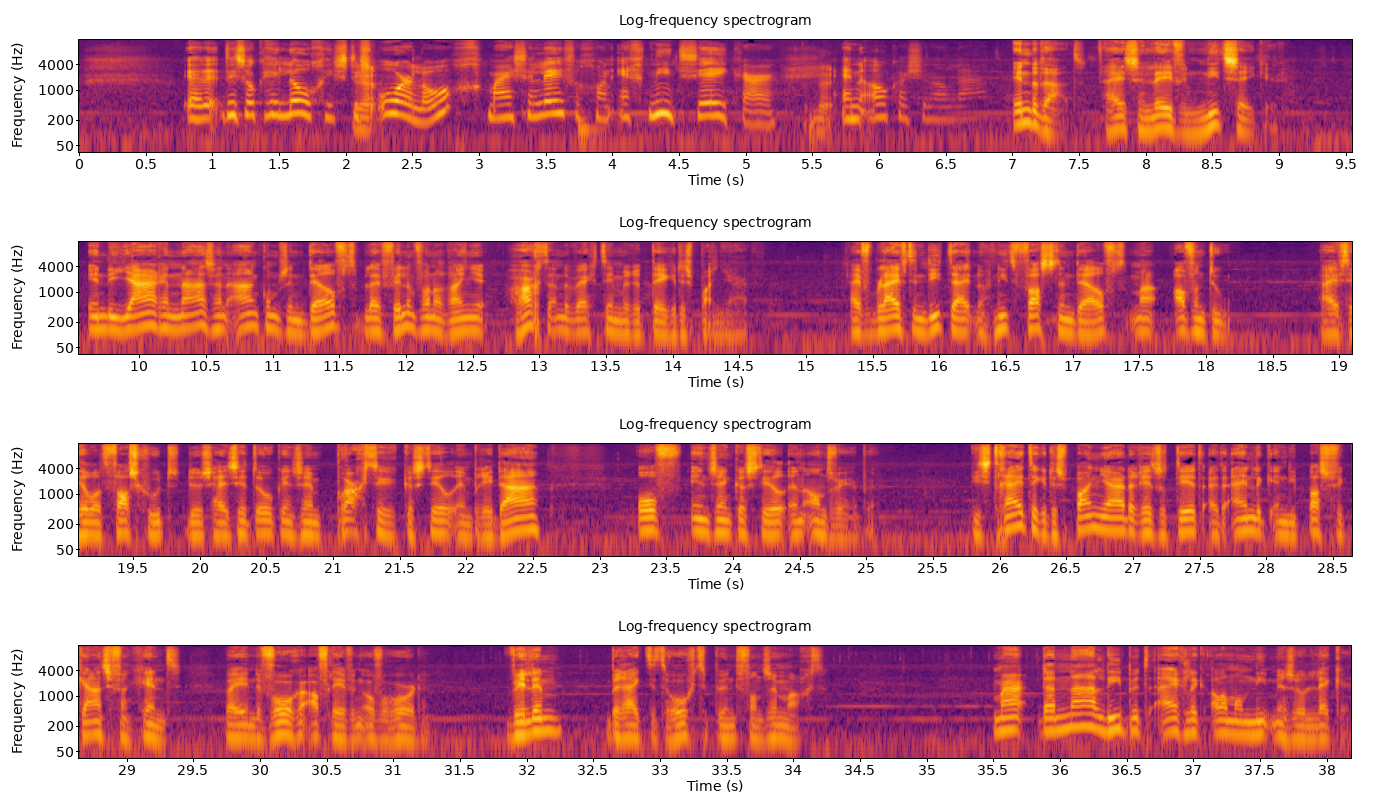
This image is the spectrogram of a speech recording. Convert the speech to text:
Ja, het is ook heel logisch. Het is Ja. oorlog, maar zijn leven gewoon echt niet zeker. Nee. En ook als je dan later. Inderdaad, hij is zijn leven niet zeker. In de jaren na zijn aankomst in Delft blijft Willem van Oranje hard aan de weg timmeren tegen de Spanjaarden. Hij verblijft in die tijd nog niet vast in Delft, maar af en toe. Hij heeft heel wat vastgoed, dus hij zit ook in zijn prachtige kasteel in Breda of in zijn kasteel in Antwerpen. Die strijd tegen de Spanjaarden resulteert uiteindelijk in die pacificatie van Gent, waar je in de vorige aflevering over hoorde. Willem bereikt het hoogtepunt van zijn macht. Maar daarna liep het eigenlijk allemaal niet meer zo lekker.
